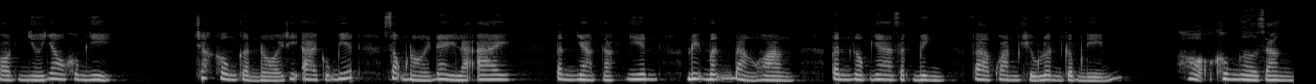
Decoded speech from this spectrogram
con nhớ nhau không nhỉ? Chắc không cần nói thì ai cũng biết giọng nói này là ai. Tần Nhạc ngạc nhiên, Lụy Mẫn bàng hoàng, Tần Ngọc Nha giật mình, và quan khiếu luân cầm nín. Họ không ngờ rằng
